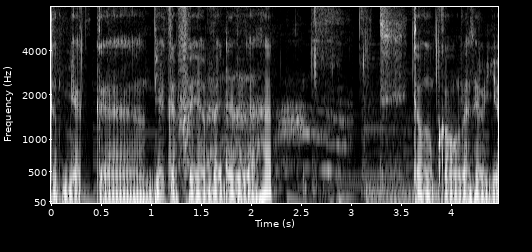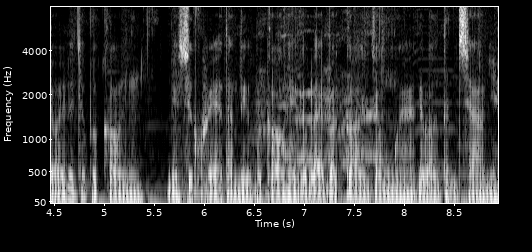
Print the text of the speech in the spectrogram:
Cập nhật uh, giá cà phê hôm nay đây là hết cảm ơn bà con đã theo dõi. Chúc bà con nhiều sức khỏe. Tạm biệt bà con. Hẹn gặp lại bà con trong à, cái bản tin sau nha.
